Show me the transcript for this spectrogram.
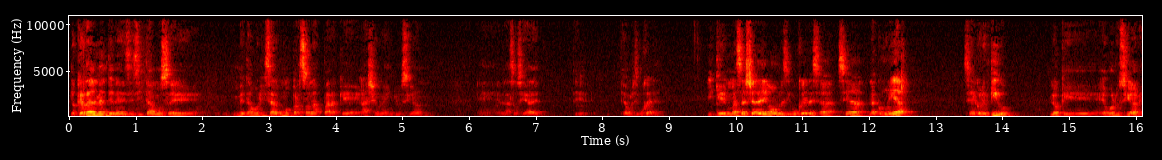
lo que realmente necesitamos eh, metabolizar como personas para que haya una inclusión eh, en la sociedad de, de- de hombres y mujeres. Y que más allá de hombres y mujeres sea, sea la comunidad, sea el colectivo lo que evolucione.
